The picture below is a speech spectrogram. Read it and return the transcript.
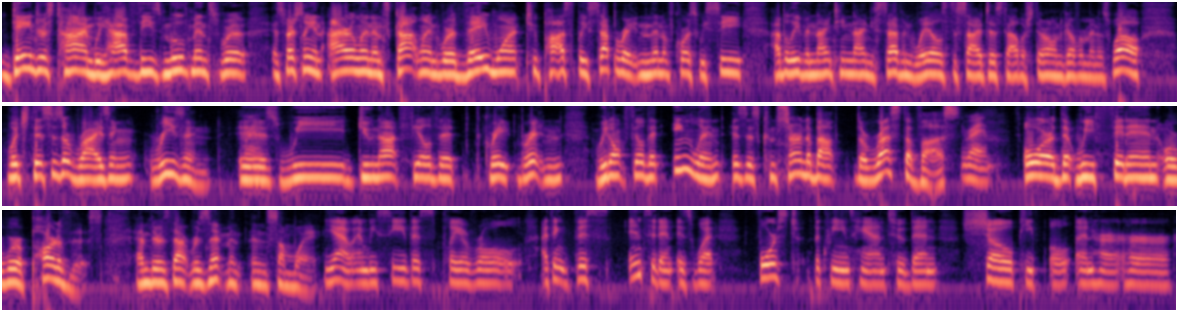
dangerous time. We have these movements where, especially in Ireland and Scotland, where they want to possibly separate. And then, of course, we see, I believe, in 1997, Wales decided to establish their own government as well. Which this is a rising reason. Is we do not feel that Great Britain, we don't feel that England is as concerned about the rest of us Right. or that we fit in or we're a part of this. And there's that resentment in some way. Yeah, and we see this play a role. I think this incident is what forced the queen's hand to then show people and her her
